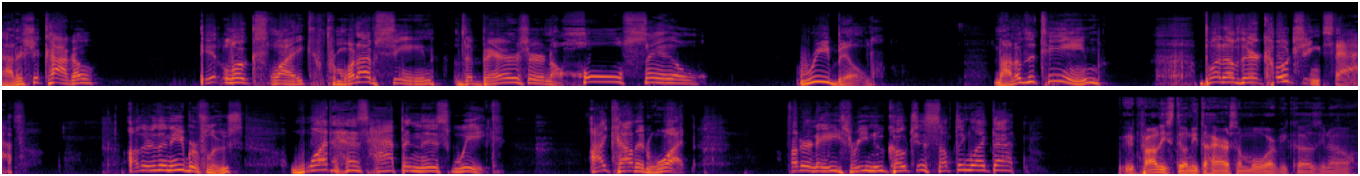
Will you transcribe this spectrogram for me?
out of Chicago. It looks like, from what I've seen, the Bears are in a wholesale rebuild, not of the team, but of their coaching staff. Other than Eberflus, what has happened this week? I counted what? 183 new coaches, something like that? We probably still need to hire some more because, you know,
